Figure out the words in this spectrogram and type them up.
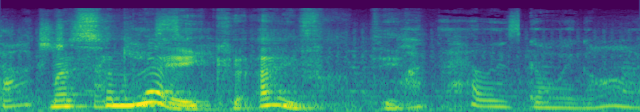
That looks Ma just like. Lake, eh infatti. What the hell is going on?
